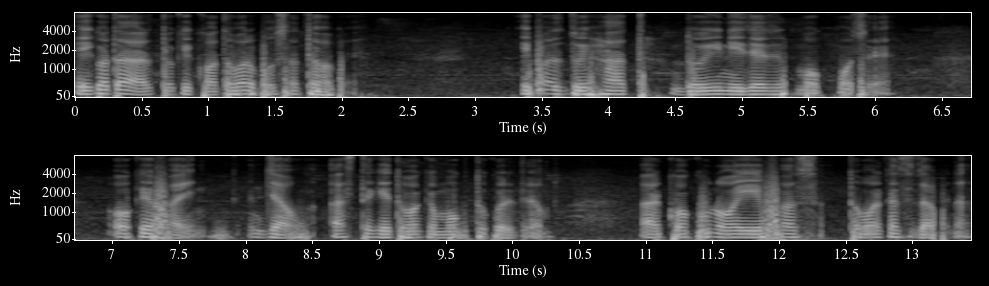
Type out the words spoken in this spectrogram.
এই কথা আর তোকে কতবার বোঝাতে হবে? ইফাস দুই হাত দুই নিজের মুখ মোছে। Okay, fine. যাও, আজ থেকে তোমাকে মুক্ত করে দিলাম। আর কখনো এই ইফাস তোমার কাছে যাবে না।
